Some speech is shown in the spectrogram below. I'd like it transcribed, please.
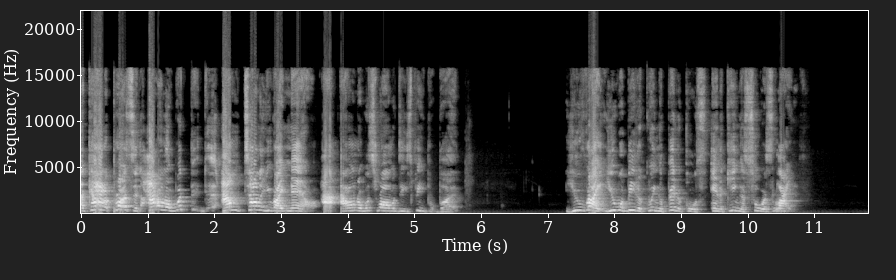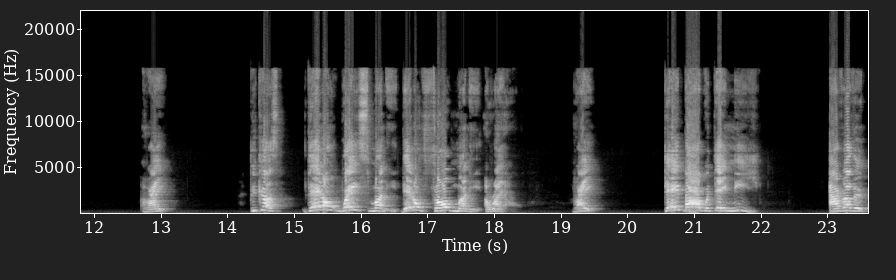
a kind of person. I don't know what the, I'm telling you right now. I, I don't know what's wrong with these people, but you're right. You will be the Queen of Pentacles and a King of Swords life. All right? Because they don't waste money. They don't throw money around. Right? They buy what they need. I'd rather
